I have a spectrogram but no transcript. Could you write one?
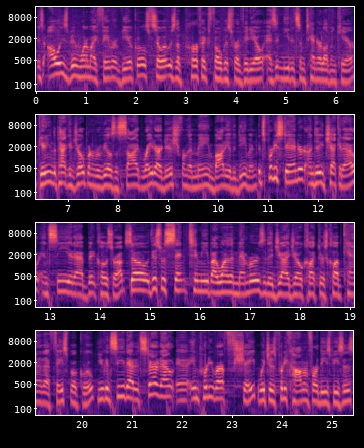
It's always been one of my favorite vehicles, so it was the perfect focus for a video as it needed some tender love and care. Getting the package open reveals a side radar dish from the main body of the demon. It's pretty standard until you check it out and see it a bit closer up. So this was sent to me by one of the members of the G.I. Joe Collectors Club Canada Facebook group. You can see that it started out uh, in pretty rough shape, which is pretty common for these pieces.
